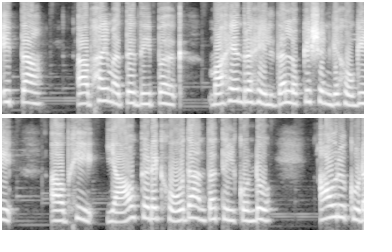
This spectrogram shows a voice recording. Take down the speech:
ಇತ್ತ ಅಭಯ್ ಮತ್ತೆ ದೀಪಕ್, ಮಹೇಂದ್ರ ಹೇಳಿದ ಲೊಕೇಶನ್ಗೆ ಹೋಗಿ, ಅಭಿ ಯಾವ ಕಡೆಗೆ ಹೋದ ಅಂತ ತಿಳ್ಕೊಂಡು ಅವರು ಕೂಡ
